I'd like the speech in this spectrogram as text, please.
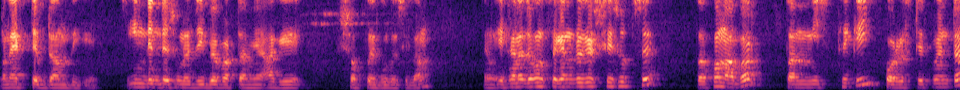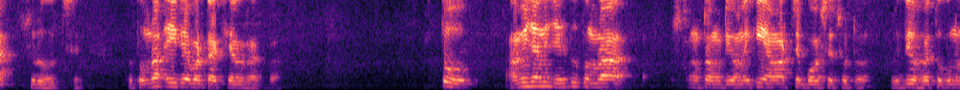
মানে এক ট্যাব ডান দিকে। ইন্ডেন্টেশনের যে ব্যাপারটা আমি আগে সপ্তাহে বলেছিলাম। এবং এখানে যখন সেকেন্ড ব্র্যাকেট শেষ হচ্ছে, তখন আবার তার নিচ থেকেই পরের স্টেটমেন্টটা শুরু হচ্ছে। তো তোমরা এই ব্যাপারটা খেয়াল রাখবা। তো আমি জানি যেহেতু তোমরা মোটামুটি অনেকেই আমার চেয়ে বয়সে ছোট, যদিও হয়তো কোনো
